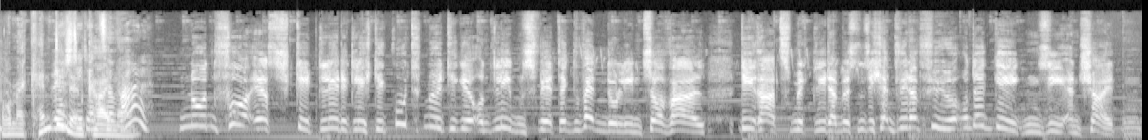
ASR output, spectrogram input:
Warum erkennt Wer den denn steht denn zur keiner? Wahl? Nun vorerst steht lediglich die gutmütige und liebenswerte Gwendolin zur Wahl. Die Ratsmitglieder müssen sich entweder für oder gegen sie entscheiden.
